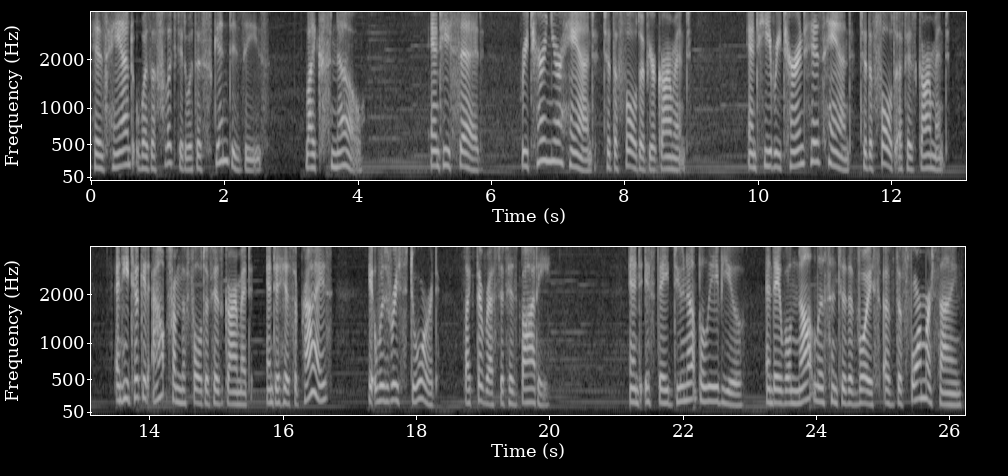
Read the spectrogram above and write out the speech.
his hand was afflicted with a skin disease, like snow. And he said, Return your hand to the fold of your garment. And he returned his hand to the fold of his garment. And he took it out from the fold of his garment, and to his surprise, it was restored like the rest of his body. And if they do not believe you, and they will not listen to the voice of the former sign,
